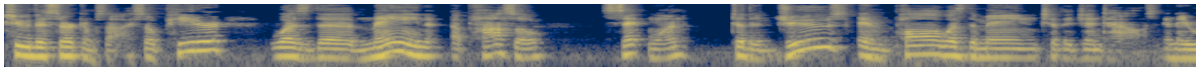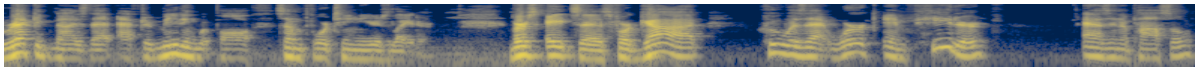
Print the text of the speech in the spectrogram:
to the circumcised. So Peter was the main apostle, sent one to the Jews, and Paul was the main to the Gentiles. And they recognized that after meeting with Paul some 14 years later. Verse 8 says, For God, who was at work in Peter as an apostle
